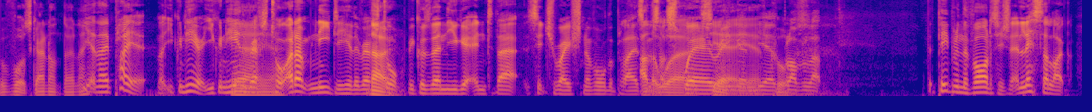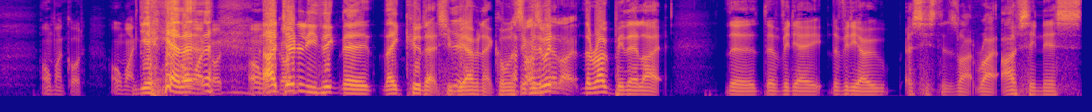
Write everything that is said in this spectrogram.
of what's going on, don't they? Yeah, they play it. Like you can hear it. You can hear Yeah, the refs yeah. talk. I don't need to hear the refs No. talk because then you get into that situation of all the players Other and words, swearing yeah, and yeah, yeah, blah blah blah. The people in the VAR decision, unless they're like, "Oh my god, oh my god, Yeah, oh that- my god, oh my I god." generally think they they could actually be having that conversation because when like- the rugby they're like the the video the video assistant's like right I've seen this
